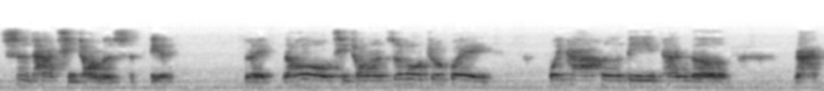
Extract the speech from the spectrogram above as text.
是他起床的时间。对，然后起床完之后就会喂他喝第一餐的奶，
